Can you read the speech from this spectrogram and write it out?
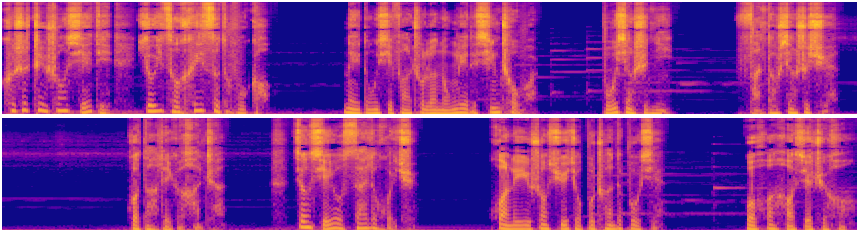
可是这双鞋底有一层黑色的污垢，那东西发出了浓烈的腥臭味。不像是泥，反倒像是血。我打了一个寒颤，将鞋又塞了回去，换了一双许久不穿的布鞋。我换好鞋之后，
